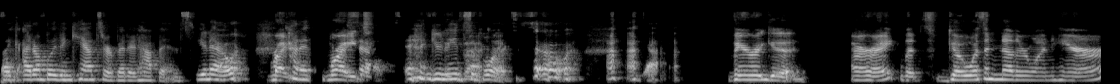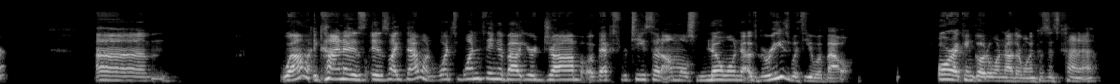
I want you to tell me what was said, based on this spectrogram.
like I don't believe in cancer, but it happens, you know. Right. Kind of right. and you need exactly. support. So yeah. Very good. All right, let's go with another one here. Um, well, it kind of is, is like that one. What's one thing about your job of expertise that almost no one agrees with you about? Or I can go to another one because it's kind of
